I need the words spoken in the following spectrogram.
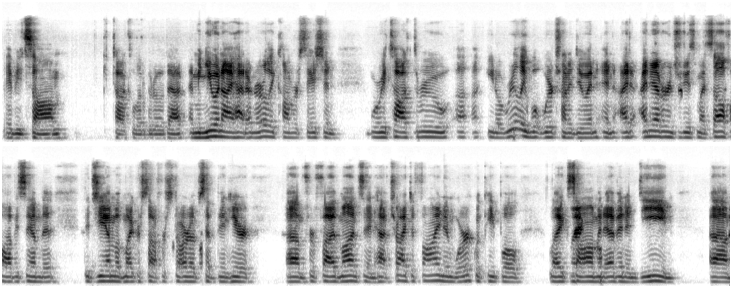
Maybe Saam could talk a little bit about that. I mean, you and I had an early conversation where we talked through, uh, uh you know, really what we're trying to do. And, and I, I never introduced myself. Obviously, I'm the, the GM of Microsoft for Startups, have been here um, for five months and have tried to find and work with people like Saam and Evan and Dean um,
